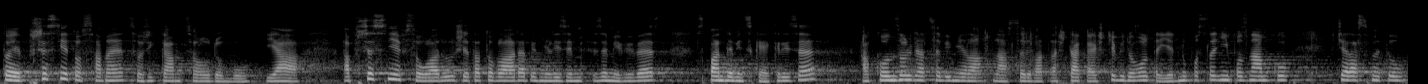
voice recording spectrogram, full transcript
To je přesně to samé, co říkám celou dobu já, a přesně v souladu, že tato vláda by měla zemi vyvést z pandemické krize a konsolidace by měla následovat až tak. A ještě mi dovolte jednu poslední poznámku. Včera jsme tu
